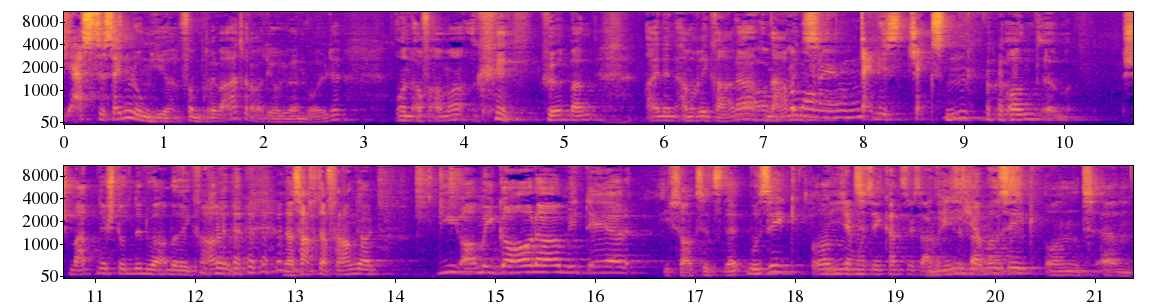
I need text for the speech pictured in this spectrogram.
die erste Sendung hier vom Privatradio hören wollte. Und auf einmal hört man einen Amerikaner Oh, namens. Dennis Jackson und ähm, schmatt eine Stunde nur Amerikanisch. Und da sagt der Frank halt, die Amerikaner mit der, ich sag's jetzt nicht, Musik. Und Musik kannst du sagen. Musik und ähm,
